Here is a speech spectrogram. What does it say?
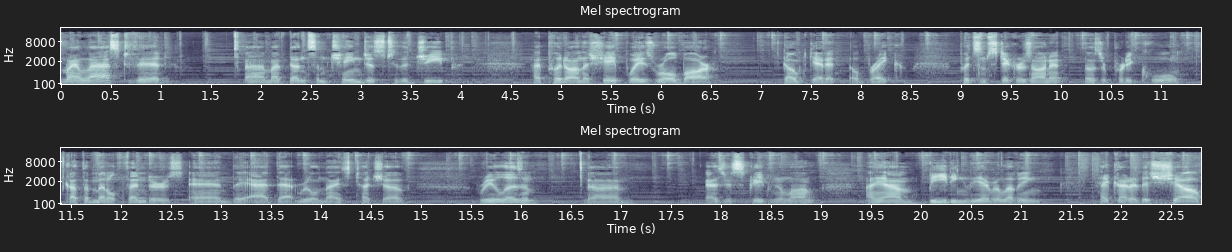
my last vid, um, I've done some changes to the Jeep. I put on the Shapeways roll bar. Don't get it, it'll break. Put some stickers on it, those are pretty cool. Got the metal fenders and they add that real nice touch of realism um, as you're scraping along. I am beating the ever-loving heck out of this shell,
